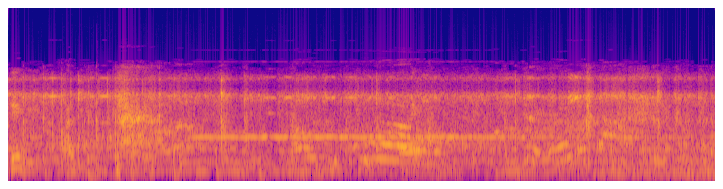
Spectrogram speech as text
Thank you.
